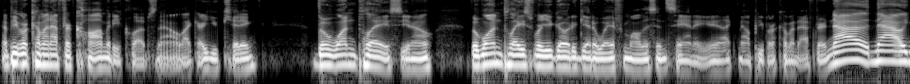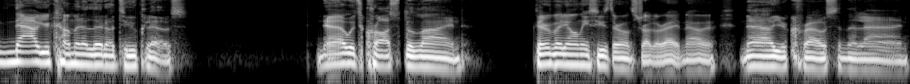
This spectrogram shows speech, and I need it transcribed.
And people are coming after comedy clubs now. Like, are you kidding? The one place, you know, the one place where you go to get away from all this insanity. You're Like now people are coming after. Now, now, now you're coming a little too close. Now it's crossed the line. Everybody only sees their own struggle right now. Now you're crossing the line.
